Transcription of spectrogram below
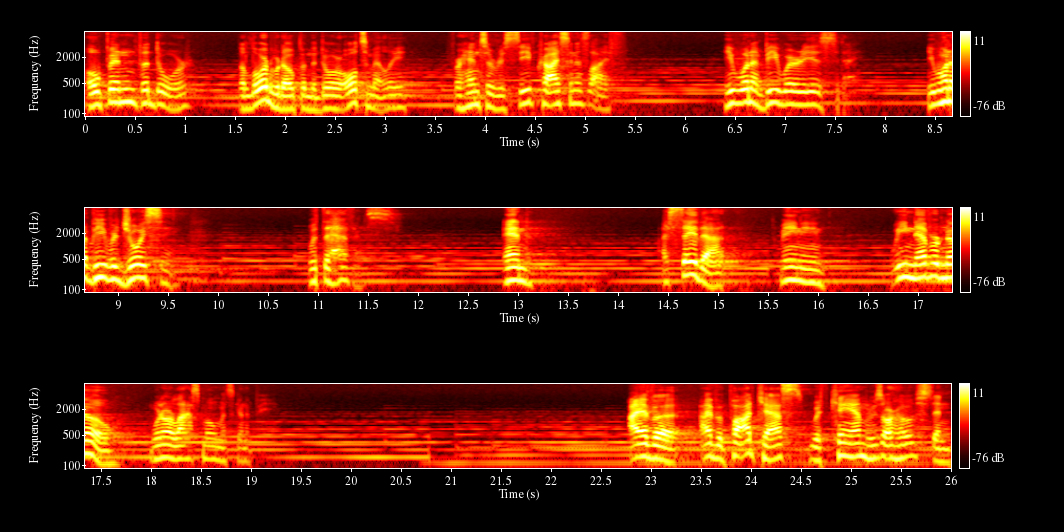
open the door, the Lord would open the door ultimately for him to receive Christ in his life, he wouldn't be where he is today. He wouldn't be rejoicing with the heavens. And I say that meaning we never know when our last moment's going to be. I have a I have a podcast with Cam, who's our host, and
